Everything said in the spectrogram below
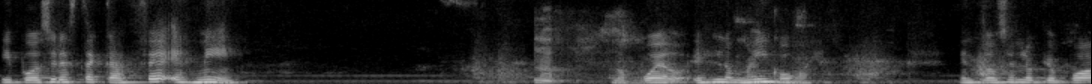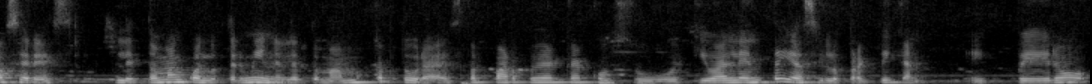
y puedo decir este café es mi. No. No puedo, es lo mismo. Entonces lo que puedo hacer es, le toman cuando termine, le tomamos captura a esta parte de acá con su equivalente y así lo practican. Y- Pero,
